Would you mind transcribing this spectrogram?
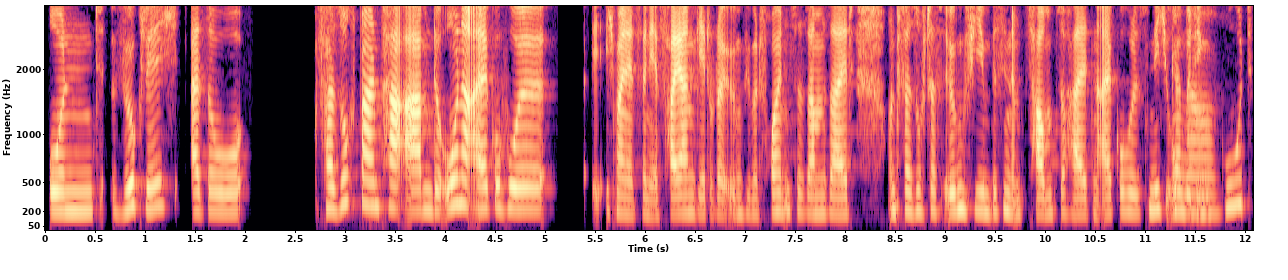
und wirklich, also versucht mal ein paar Abende ohne Alkohol. Ich meine jetzt, wenn ihr feiern geht oder irgendwie mit Freunden zusammen seid und versucht das irgendwie ein bisschen im Zaum zu halten. Alkohol ist nicht genau. unbedingt gut.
